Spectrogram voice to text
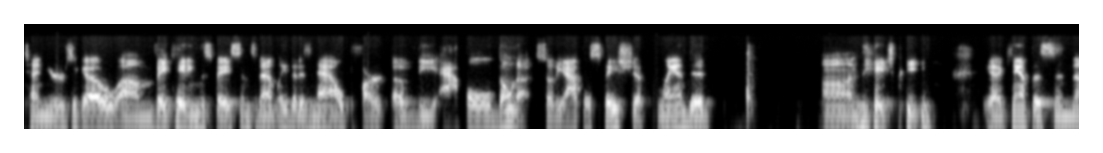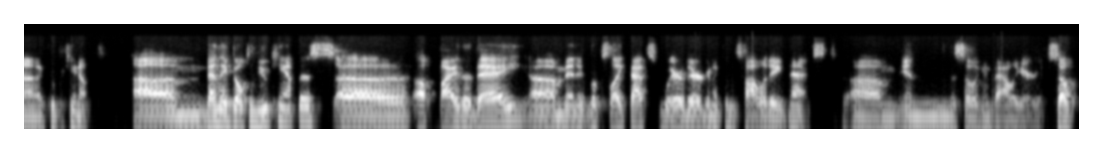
ten years ago, um, vacating the space, incidentally, that is now part of the Apple donut. So the Apple spaceship landed on the HP uh, campus in uh, Cupertino. Um, then they built a new campus uh, up by the bay, um, and it looks like that's where they're going to consolidate next um, in the Silicon Valley area. So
